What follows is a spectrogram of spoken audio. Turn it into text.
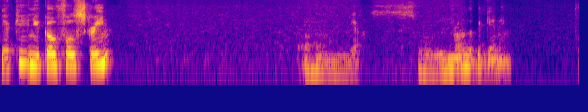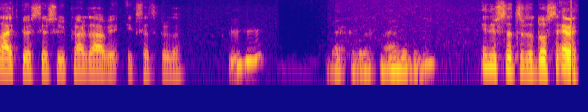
Yeah, can you go full screen Um, Yeah. Sorry. from the beginning? Slide gösterisi yukarıda abi ilk satırda. Hı hı. Bir dakika bırak. Nerede dedim? En üst satırda dosya evet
